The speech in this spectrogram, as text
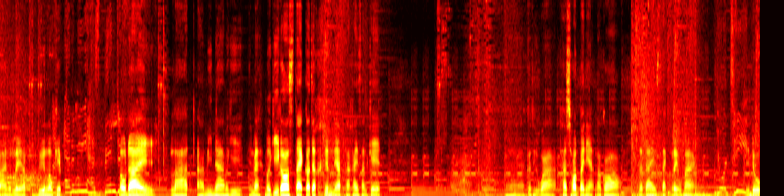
ตายหมดเลยครับ เพื่อนเราเก็บ เราได้ลาดอ่ามีหน้าเมื่อกี้ เห็นไหมเมื่อกี้ก็สแต็กก็จะขึ้นนะครับถ้าใครสังเกตอ่าก็ถือว่าถ้าช็อตไปเนี่ยเราก็จะได้สแสกเร็วมาก เดี๋ยวดู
